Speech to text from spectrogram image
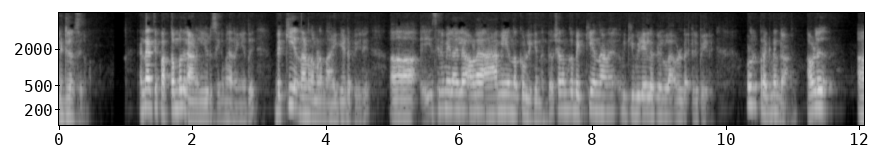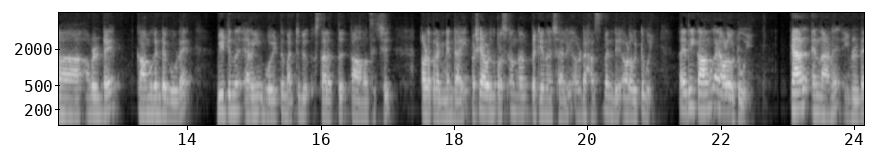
കിടിലൻ സിനിമ. രണ്ടായിരത്തി പത്തൊമ്പതിലാണ് ഈ ഒരു സിനിമ ഇറങ്ങിയത്. ബെക്കി എന്നാണ് നമ്മുടെ നായികയുടെ പേര്. ഈ സിനിമയിൽ അതിൽ അവളെ ആമി എന്നൊക്കെ വിളിക്കുന്നുണ്ട്. പക്ഷേ നമുക്ക് ബെക്കി എന്നാണ് വിക്കിപീഡിയയിലൊക്കെ ഉള്ള അവളുടെ ഒരു പേര്. അവളൊരു പ്രഗ്നന്റ് ആണ്. അവൾ അവളുടെ കാമുകന്റെ കൂടെ വീട്ടിൽ നിന്ന് ഇറങ്ങി പോയിട്ട് മറ്റൊരു സ്ഥലത്ത് താമസിച്ച് അവിടെ പ്രഗ്നന്റ് ആയി. പക്ഷേ അവിടുന്ന് പ്രശ്നം എന്താ പറ്റിയെന്ന് വെച്ചാൽ അവളുടെ ഹസ്ബൻഡ് അവളെ വിട്ടുപോയി. അതായത് ഈ കാമുകൻ അവളെ വിട്ടുപോയി. കാൽ എന്നാണ് ഇവളുടെ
